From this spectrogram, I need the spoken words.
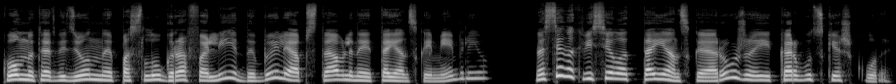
Комнаты, отведенные послу графа Лиды, были обставлены таянской мебелью. На стенах висело таянское оружие и карбутские шкуры.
